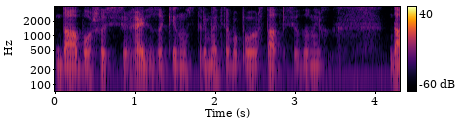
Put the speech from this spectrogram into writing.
Да, бо щось геть закинув стріми, треба повертатися до них. Да,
